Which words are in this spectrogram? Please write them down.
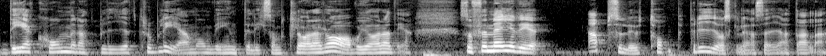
Det kommer att bli ett problem om vi inte liksom klarar av att göra det. Så för mig är det absolut topprio, skulle jag säga att alla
